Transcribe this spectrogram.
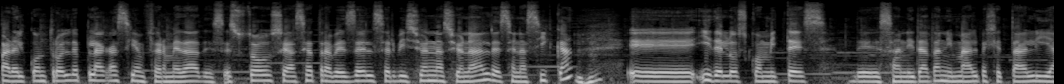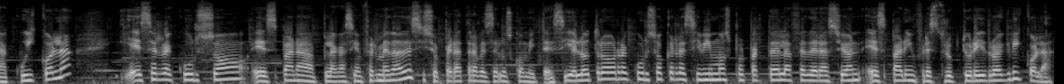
para el control de plagas y enfermedades. Esto se hace a través del Servicio Nacional de Senacica eh, y de los comités de sanidad animal, vegetal y acuícola ese recurso es para plagas y enfermedades y se opera a través de los comités. Y el otro recurso que recibimos por parte de la federación es para infraestructura hidroagrícola,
